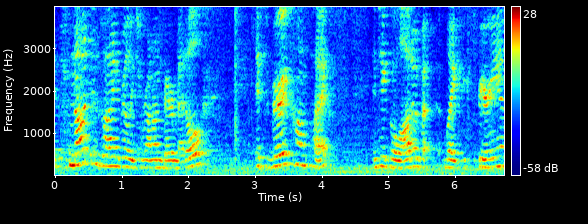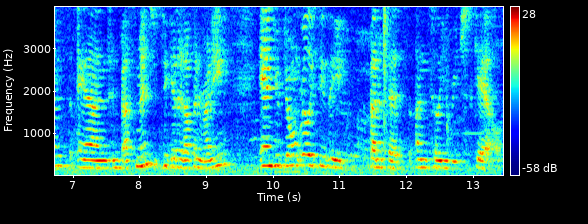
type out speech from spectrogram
It's not designed really to run on bare metal. It's very complex and takes a lot of like experience and investment to get it up and running. And you don't really see the benefits until you reach scale.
